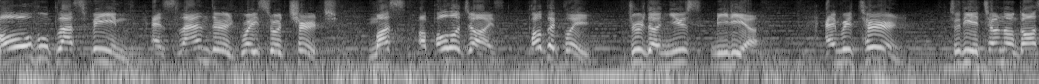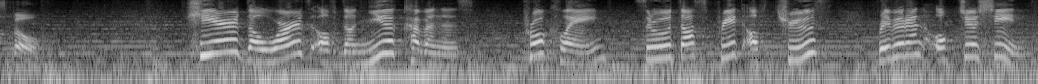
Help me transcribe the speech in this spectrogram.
all who blasphemed and slandered Grace Road Church must apologize publicly through the news media and return to the eternal gospel. Hear the words of the new covenants proclaimed through the Spirit of truth, Reverend Okju Shin.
